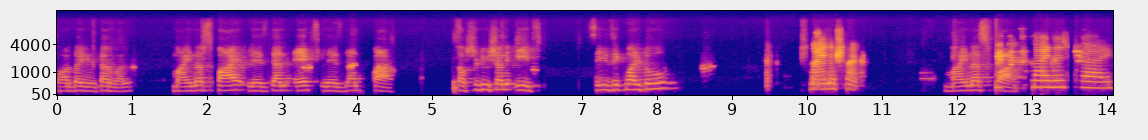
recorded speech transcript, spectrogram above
for the interval, minus pi less than x less than pi. Substitution is c is equal to minus pi. Minus pi. Minus pi.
